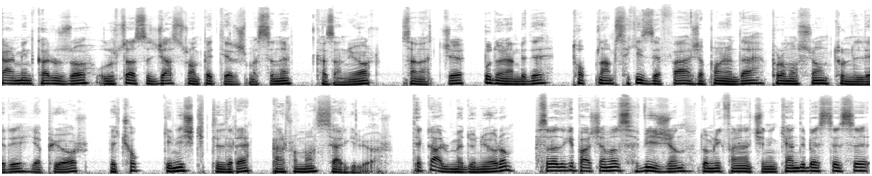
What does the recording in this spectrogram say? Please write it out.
Carmen Caruso Uluslararası Jazz Trompet yarışmasını kazanıyor. Sanatçı bu dönemde de toplam 8 defa Japonya'da promosyon turneleri yapıyor ve çok geniş kitlelere performans sergiliyor. Tekrar albüme dönüyorum. Sıradaki parçamız Vision, Dominic Farinacci'nin kendi bestesi.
